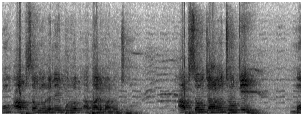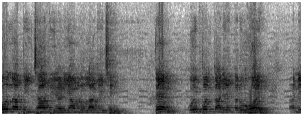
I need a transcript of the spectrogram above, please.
હું આપ સૌનો હૃદયપૂર્વક આભાર માનું છું. આપ સૌ જાણો છો કે મોરના પીંછાથી રણિયામણો લાગે છે. તેમ કોઈ પણ કાર્ય કરવું હોય અને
